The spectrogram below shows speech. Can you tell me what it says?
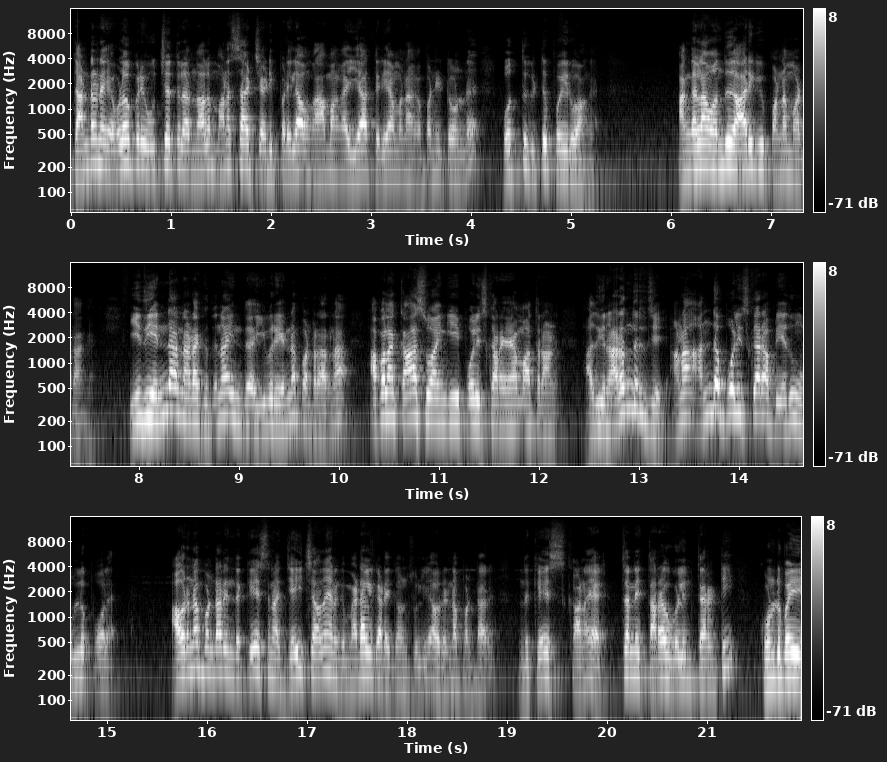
தண்டனை எவ்வளோ பெரிய உச்சத்தில் இருந்தாலும் மனசாட்சி அடிப்படையில் அவங்க ஆமாங்க ஐயா தெரியாமல் நாங்கள் பண்ணிட்டோன்னு ஒத்துக்கிட்டு போயிடுவாங்க அங்கெல்லாம் வந்து ஆர்கியூ பண்ண மாட்டாங்க. இது என்ன நடக்குதுன்னா இந்த இவர் என்ன பண்ணுறாருன்னா அப்போல்லாம் காசு வாங்கி போலீஸ்காரன் ஏமாத்துறான்னு. அது நடந்துருச்சு. ஆனால் அந்த போலீஸ்காரர் அப்படி எதுவும் உள்ளே போகல. அவர் என்ன பண்ணுறாரு இந்த கேஸ் நான் ஜெயிச்சாதான் எனக்கு மெடல் கிடைக்கும்னு சொல்லி அவர் என்ன பண்ணுறாரு இந்த கேஸ்க்கான எத்தனை தரவுகளையும் திரட்டி கொண்டு போய்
